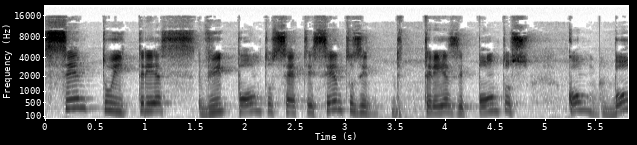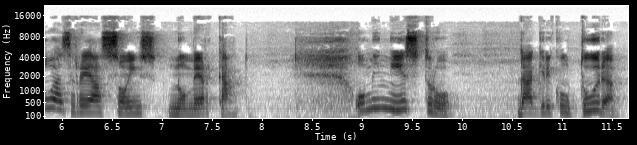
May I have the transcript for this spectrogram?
103,713 pontos, com boas reações no mercado. O ministro da Agricultura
